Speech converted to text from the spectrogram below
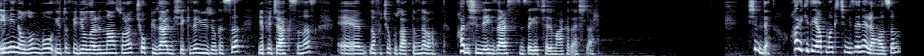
emin olun bu YouTube videolarından sonra çok güzel bir şekilde yüz yogası yapacaksınız. E, lafı çok uzattım değil mi? Hadi şimdi egzersizimize geçelim arkadaşlar. Şimdi hareketi yapmak için bize ne lazım?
